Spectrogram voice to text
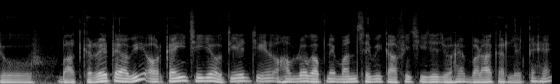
जो बात कर रहे थे अभी और कई चीज़ें होती है जो हम लोग अपने मन से भी काफ़ी चीज़ें जो है बड़ा कर लेते हैं।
